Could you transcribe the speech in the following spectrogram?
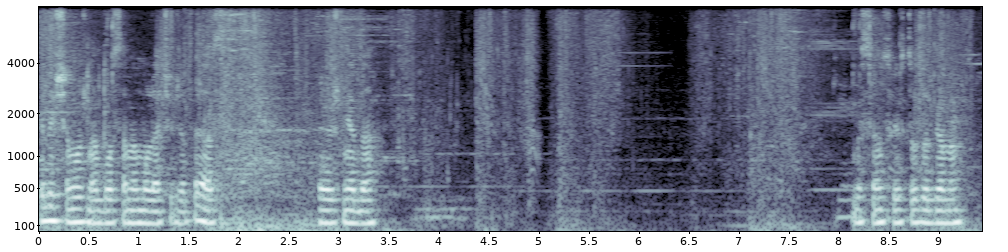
kiedyś się można było samemu leczyć, a teraz to już nie da. Bez sensu jest to zrobione.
